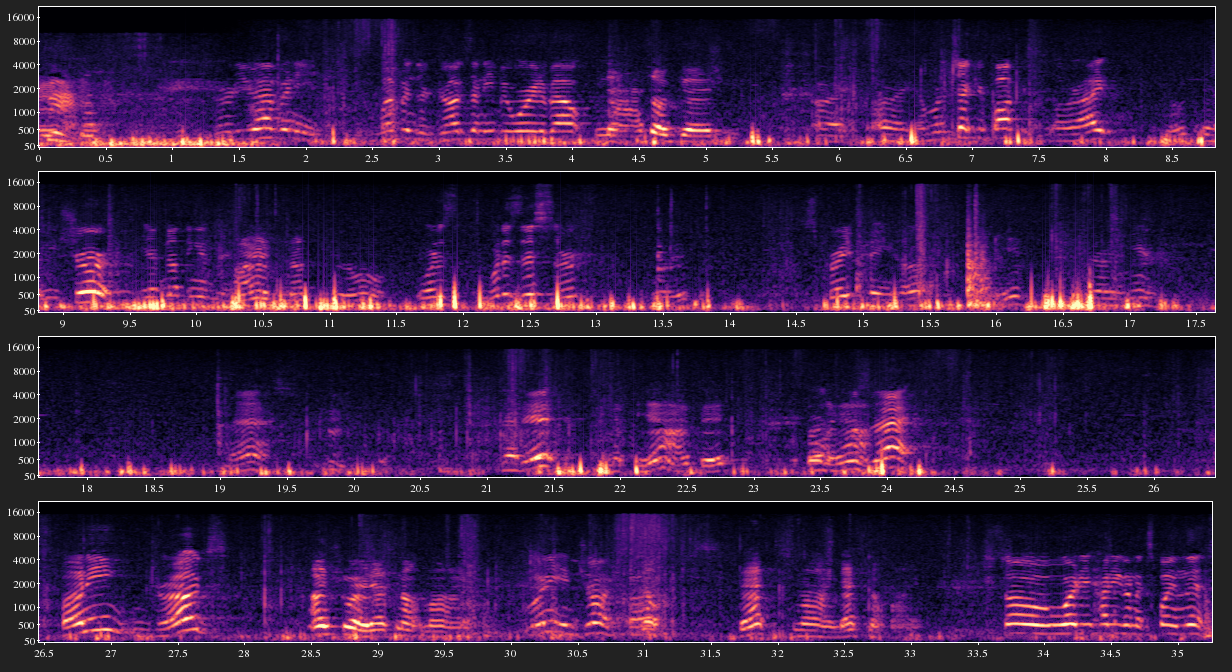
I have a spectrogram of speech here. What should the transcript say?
Sir, do you have any weapons or drugs I need to be worried about? Nah, it's all good. Alright, alright. I'm gonna check your pockets, alright? Okay. Are you sure? You have nothing in there. I have nothing at all. What is what is this, sir? Spray paint, huh? Yeah. What's down in here? Mask. Is that it? Yeah, that's it. That's What, what's that? Money and drugs? I swear, that's not mine. Money and drugs, huh? No. That's mine. That's not mine. So what? Do you, how are you gonna explain this?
